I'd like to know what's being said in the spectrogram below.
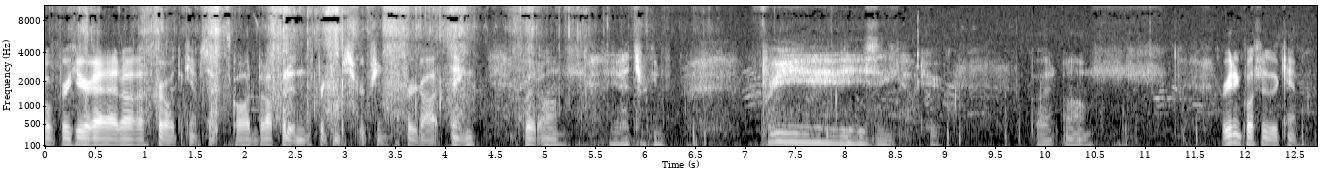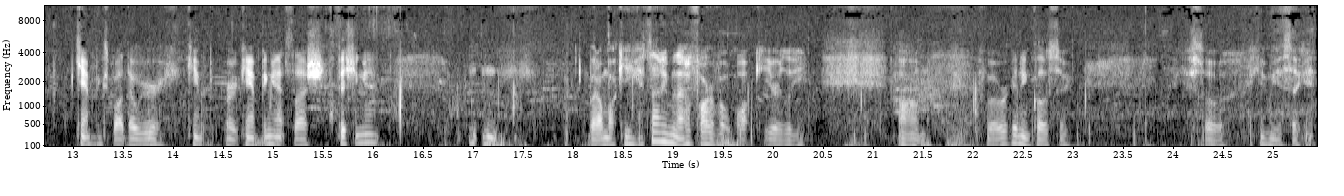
over here at uh, I forgot what the campsite's called, but I'll put it in the freaking description. I forgot thing, but um, yeah, it's freaking freezing out here. But um, we're getting closer to the camp camping spot that we were camp or camping at slash fishing at. but I'm walking. It's not even that far of a walk yearly. Um, but we're getting closer. So give me a second.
